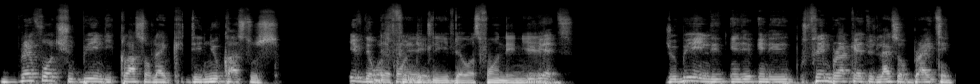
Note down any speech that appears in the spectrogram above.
Brentford should be in the class of like the Newcastles if there was Definitely, funding. if there was funding, You yeah. get should be in the in the in the same bracket with the likes of Brighton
